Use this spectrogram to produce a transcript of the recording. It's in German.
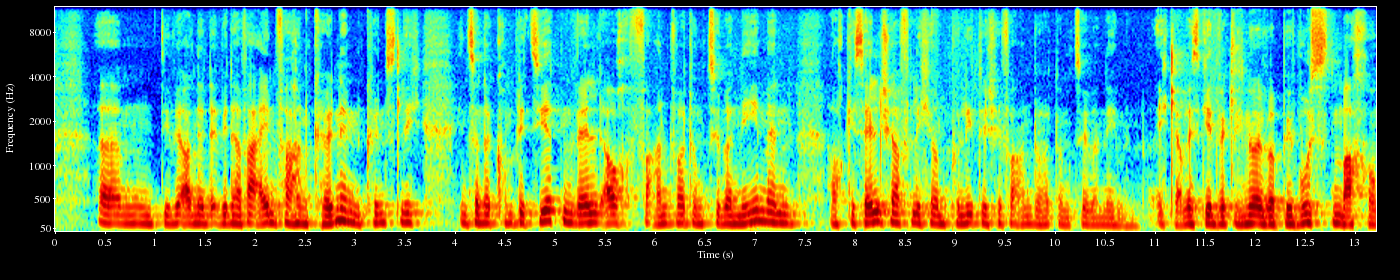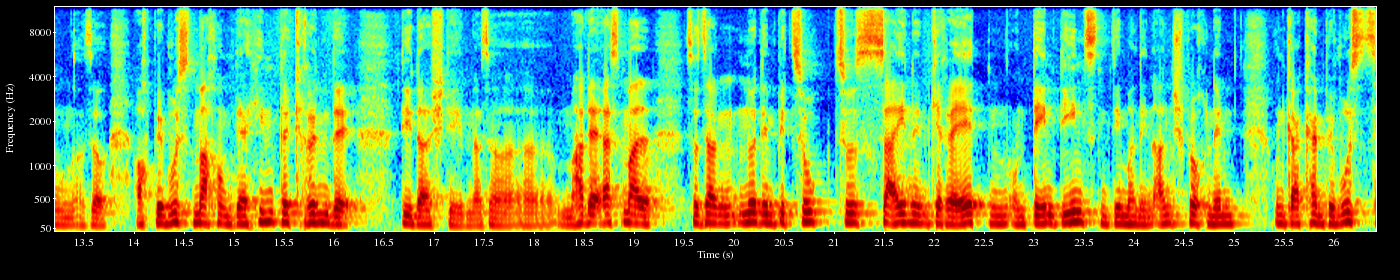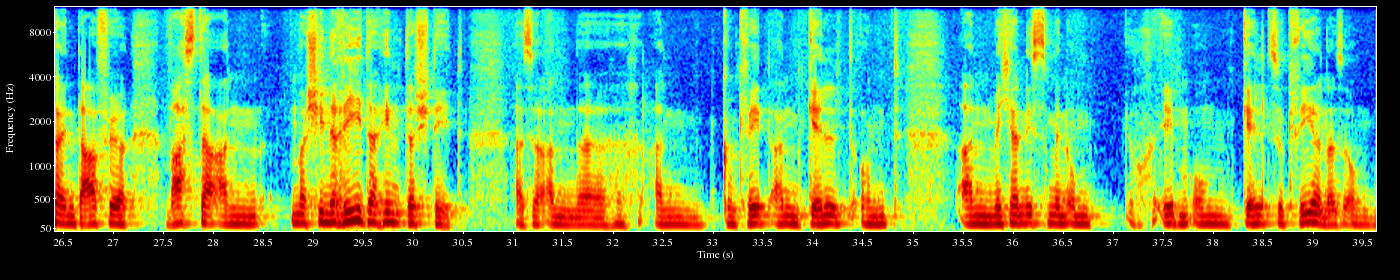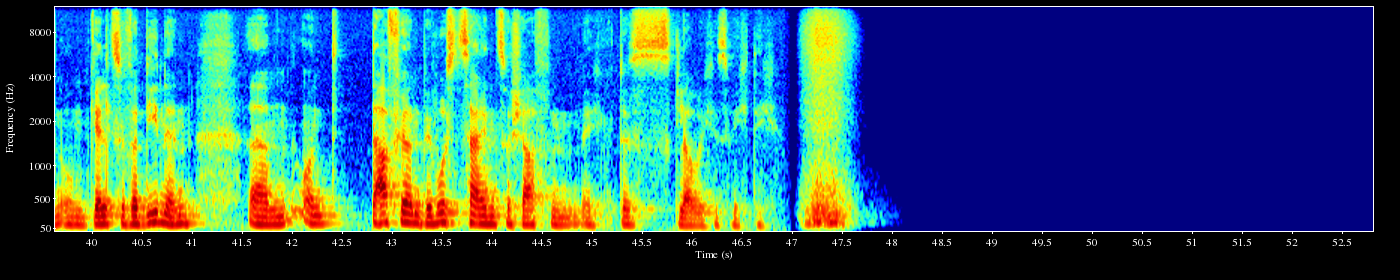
ähm, die wir auch nicht wieder vereinfachen können, künstlich in so einer komplizierten Welt auch Verantwortung zu übernehmen, auch gesellschaftliche und politische Verantwortung zu übernehmen. Ich glaube, es geht wirklich nur über Bewusstmachung, also auch Bewusstmachung der Hintergründe, die da stehen. Also äh, man hat ja erstmal sozusagen nur den Bezug zu seinen Geräten und den Diensten, die man in Anspruch nimmt und gar kein Bewusstsein dafür, was da an Maschinerie dahinter steht. Also an, äh, an, konkret an Geld und an Mechanismen, um eben um Geld zu kreieren, also um, um Geld zu verdienen. Ähm, und dafür ein Bewusstsein zu schaffen, ich, das glaube ich ist wichtig.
